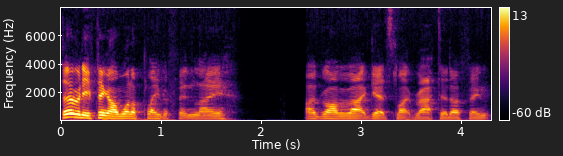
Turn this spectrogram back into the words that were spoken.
Don't really think I want to play the Finley. I'd rather that gets like ratted, I think.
